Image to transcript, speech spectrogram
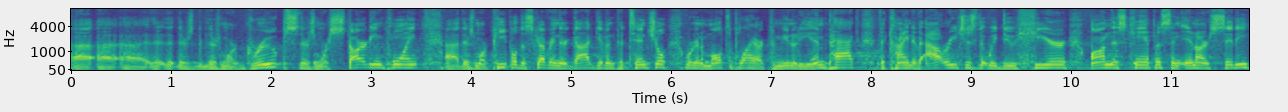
uh, uh, uh there's, there's more groups, there's more starting point, uh, there's more people discovering their God given potential. We're going to multiply our community impact, the kind of outreaches that we do here on this campus and in our city.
